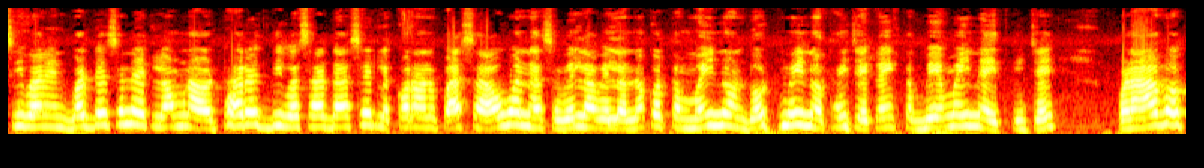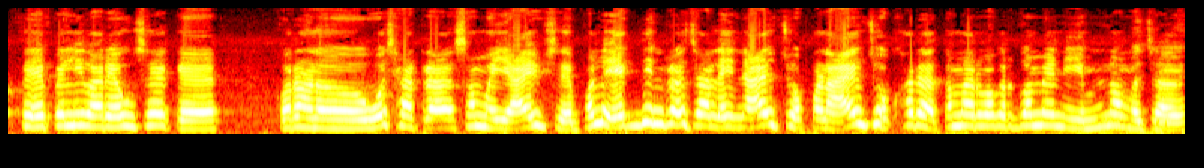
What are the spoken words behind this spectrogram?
શિવાની બર્થડે છે ને એટલે હમણાં અઢાર જ દિવસ આડા છે એટલે કરણ પાસે આવવાના છે વેલા વેલા નકર તો મહિનો દોઢ મહિનો થઈ જાય કંઈક તો બે મહિના થઈ જાય. પણ આ વખતે પેલી વાર એવું છે કે કરણ ઓછા સમય આવશે ભલે એક દિન રજા લઈને આવજો પણ આવજો ખરા. તમારા વગર ગમે નહીં એમ ન મજા આવે.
